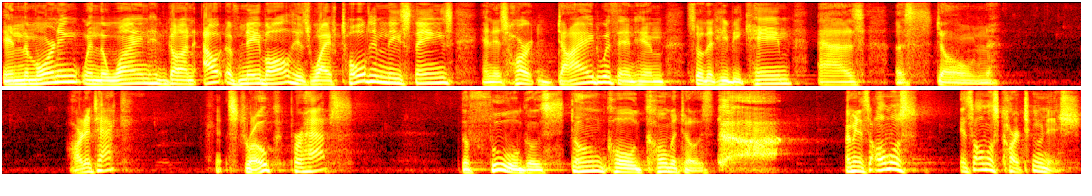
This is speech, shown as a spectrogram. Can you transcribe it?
in the morning, when the wine had gone out of Nabal, his wife told him these things, and his heart died within him, so that he became as a stone. Heart attack? Stroke, perhaps? the fool goes stone cold comatose. I mean, it's almost, it's almost cartoonish.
